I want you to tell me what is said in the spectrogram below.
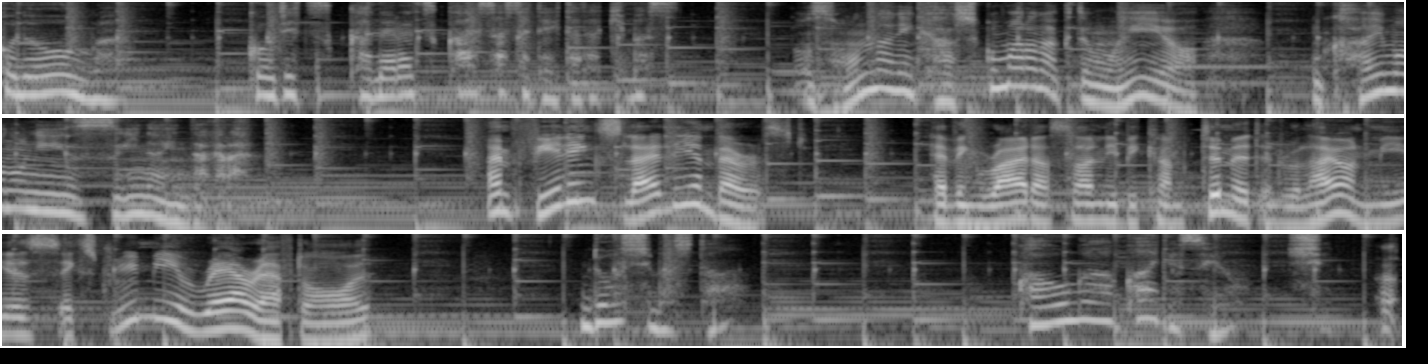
この恩は後日必ず返させていただきますそんなにかしこまらなくてもいいよ買い物に過ぎないんだから I'm feeling slightly embarrassed. Having Ryder suddenly become timid and rely on me is extremely rare after all. どうしました顔が赤いですよしあ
